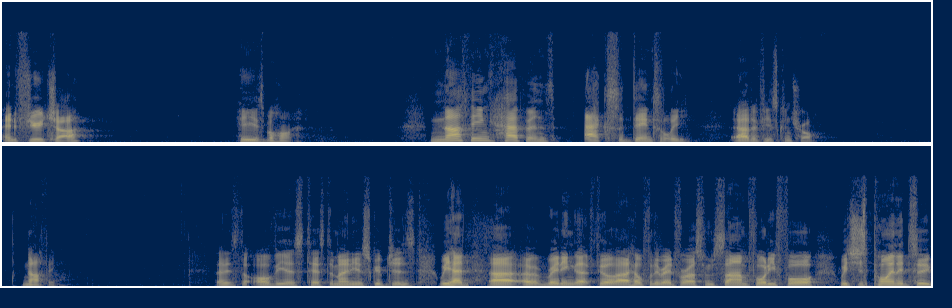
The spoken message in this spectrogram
and future, he is behind. Nothing happens accidentally out of his control. Nothing. That is the obvious testimony of scriptures. We had uh, a reading that Phil uh, helpfully read for us from Psalm 44, which just pointed to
